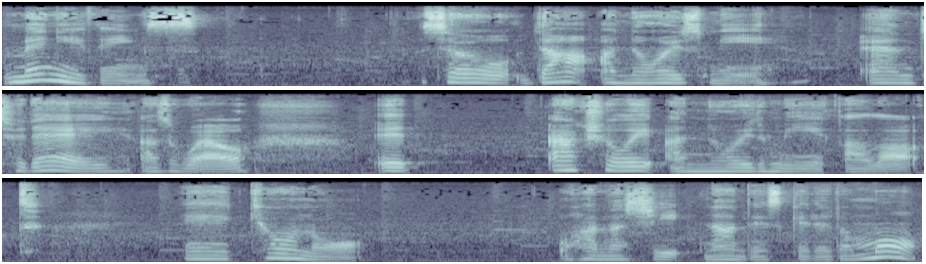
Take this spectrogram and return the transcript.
many things. So that annoys me. And today as well, it actually annoyed me a lot. えー、今日のお話なんですけれども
